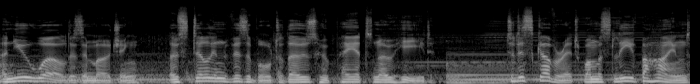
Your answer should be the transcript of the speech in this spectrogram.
A new world is emerging, though still invisible to those who pay it no heed. To discover it, one must leave behind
